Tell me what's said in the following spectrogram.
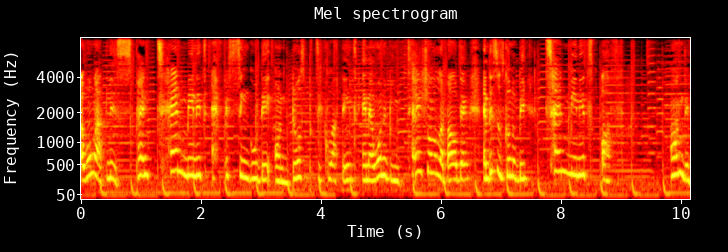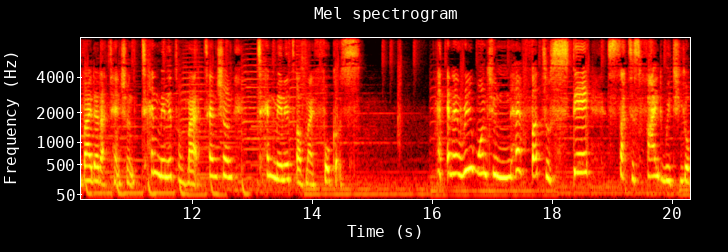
I want to at least spend 10 minutes every single day on those particular things and I want to be intentional about them. And this is going to be 10 minutes of undivided attention, 10 minutes of my attention, 10 minutes of my focus. And I really want you never to stay satisfied with your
